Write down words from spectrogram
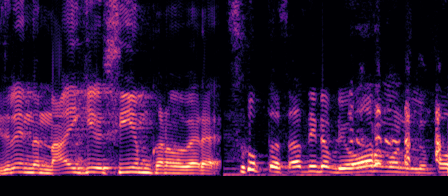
இதுல இந்த நாய்க்கு சிஎம் கனவு வேற. சூத்த சாத்திட்டு அப்படி ஓரமா நில்லு போ.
